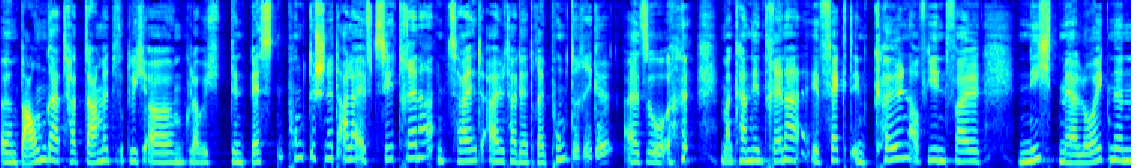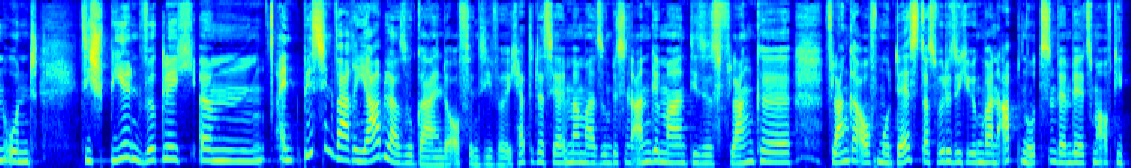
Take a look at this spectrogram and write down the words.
Ähm, Baumgart hat damit wirklich, ähm, glaube ich, den besten Punkteschnitt aller FC-Trainer im Zeitalter der Drei-Punkte-Regel. Also man kann den Trainereffekt in Köln auf jeden Fall nicht mehr leugnen. Und sie spielen wirklich ähm, ein bisschen variabler sogar in der Offensive. Ich hatte das ja immer mal so ein bisschen angemahnt, dieses Flanke, Flanke auf Modest, das würde sich irgendwann abnutzen, wenn wir jetzt mal auf die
